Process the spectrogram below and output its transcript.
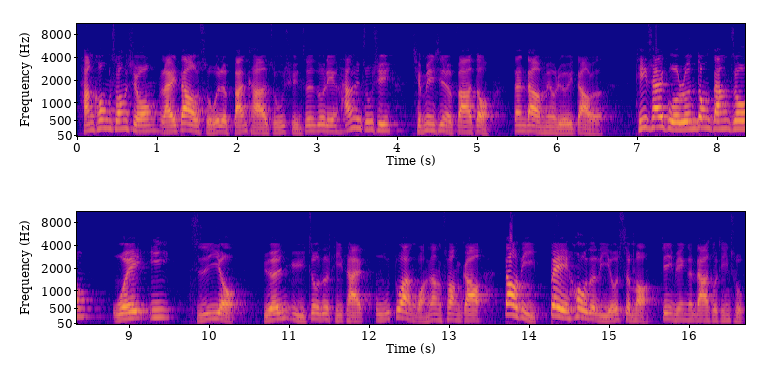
航空双雄，来到所谓的板卡族群，甚至说连航运族群全面性的发动。但大家有没有留意到了题材股的轮动当中，唯一只有元宇宙这题材不断往上创高，到底背后的理由是什么？今天影片跟大家说清楚。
